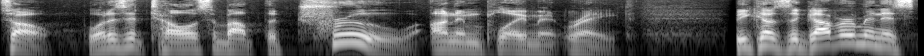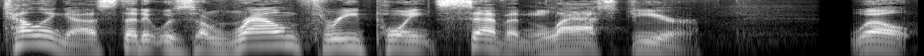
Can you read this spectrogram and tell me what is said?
So, what does it tell us about the true unemployment rate? Because the government is telling us that it was around 3.7 last year. Well,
